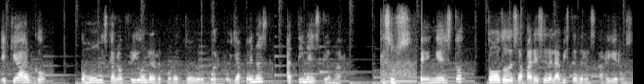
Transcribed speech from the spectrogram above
y que algo, como un escalofrío, le recorre todo el cuerpo y apenas atina a exclamar, Jesús. En esto todo desaparece de la vista de los arrieros,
